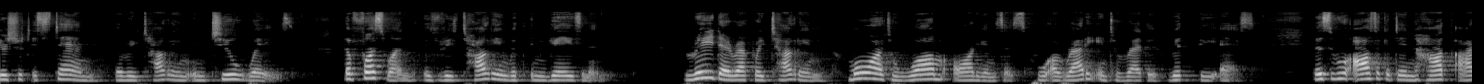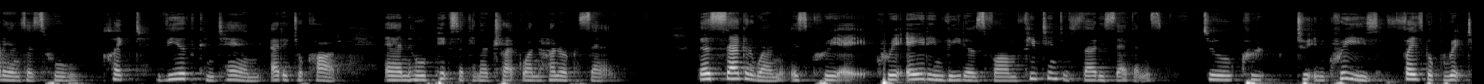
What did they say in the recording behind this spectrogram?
you should extend the retargeting in two ways. The first one is retargeting with engagement. Redirect retargeting more to warm audiences who already interacted with the ads. This will also contain hot audiences who clicked, viewed content, added to cart, and who pixel can attract 100%. The second one is create, creating videos from 15 to 30 seconds to, to increase Facebook reach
